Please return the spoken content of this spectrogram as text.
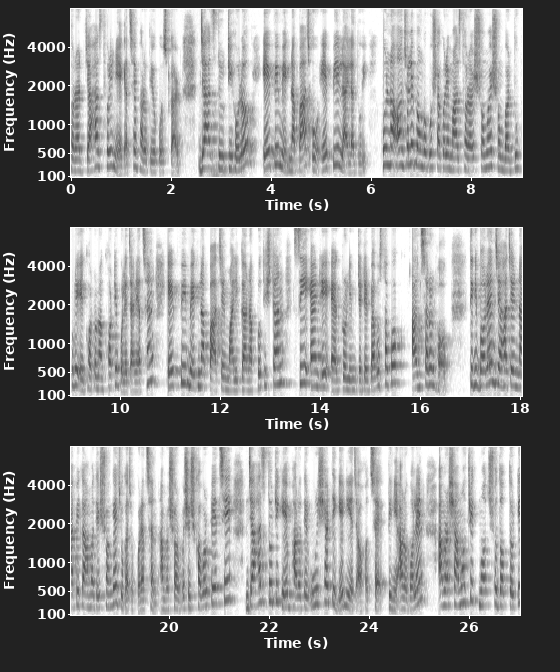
ধরার জাহাজ ধরে নিয়ে গেছে ভারতীয় কোস্টগার্ড জাহাজ দুটি হলো এপি মেঘনা পাঁচ ও এপি লাইলা দুই। খুলনা অঞ্চলে বঙ্গোপসাগরে মাছ ধরার সময় সোমবার দুপুরে এ ঘটনা ঘটে বলে জানিয়েছেন এপি মেঘনা পাঁচের মালিকানা প্রতিষ্ঠান সি অ্যান্ড এ অ্যাগ্রো লিমিটেডের ব্যবস্থাপক আনসারুল হক। তিনি বলেন, জাহাজের নাবিক আমাদের সঙ্গে যোগাযোগ করেছেন। আমরা সর্বশেষ খবর পেয়েছি, জাহাজ দুটিকে ভারতের উড়িষ্যার দিকে নিয়ে যাওয়া হচ্ছে। তিনি আরও বলেন, আমরা সামুদ্রিক মৎস্য দপ্তরকে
